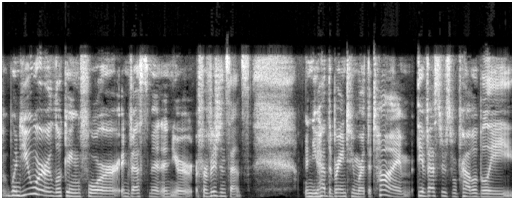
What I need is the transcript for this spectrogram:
when you were looking for investment in your for VisionSense, and you had the brain tumor at the time, the investors were probably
